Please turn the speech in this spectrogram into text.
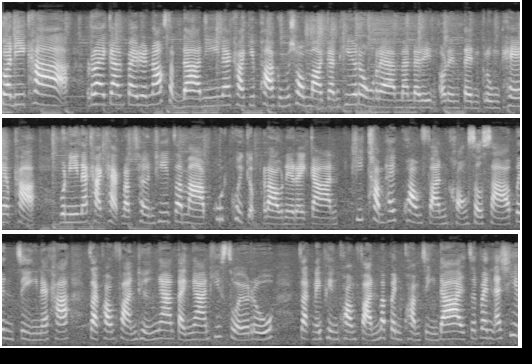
สวัสดีค่ะ รายการไปเรียนนอกสัปดาห์นี้นะคะ กิฟพาคุณผู้ชมมากันที่โรงแรมแมนดารินโอเรนเตนกรุงเทพค่ะ วันนี้นะคะแขกรับเชิญที่จะมาพูดคุยกับเราในรายการ ที่ทำให้ความฝันของสาวๆเป็นจริงนะคะ จากความฝันถึงงานแต่งงานที่สวยรู้ จากในเพียงความฝันมาเป็นความจริงได้ จะเป็นอาชีพ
